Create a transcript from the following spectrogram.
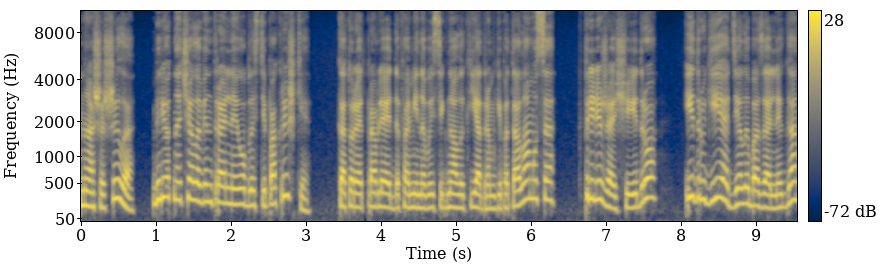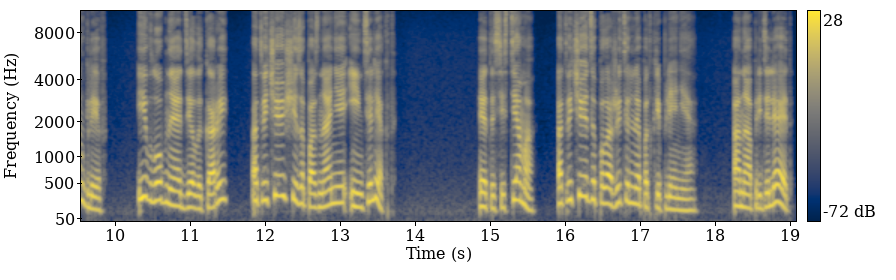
Наша шила берет начало вентральной области покрышки, которая отправляет дофаминовые сигналы к ядрам гипоталамуса, в прилежащее ядро и другие отделы базальных ганглиев и в лобные отделы коры, отвечающие за познание и интеллект. Эта система отвечает за положительное подкрепление. Она определяет,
